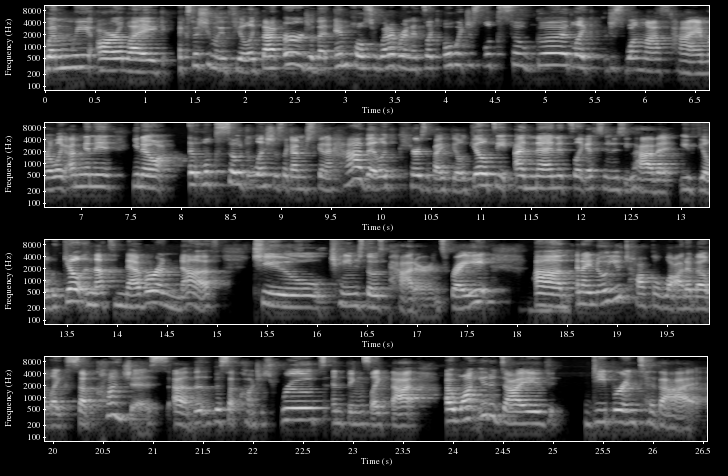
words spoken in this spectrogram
when we are like, especially when we feel like that urge or that impulse or whatever, and it's like, oh, it just looks so good, like just one last time, or like I'm gonna, you know, it looks so delicious, like I'm just gonna have it. Like, who cares if I feel guilty? And then it's like, as soon as you have it, you feel the guilt, and that's never enough to change those patterns, right? Mm-hmm. Um, and I know you talk a lot about like subconscious, uh, the, the subconscious roots and things like that. I want you to dive deeper into that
